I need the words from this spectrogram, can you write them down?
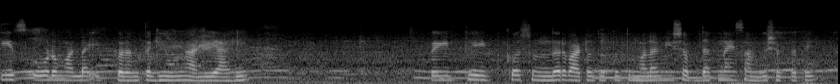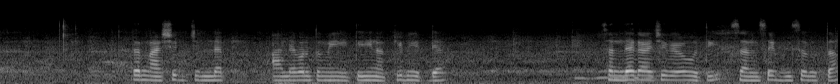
तीच ओढ मला इथपर्यंत घेऊन आली आहे. तर इथे इतकं सुंदर वाटत होतं तुम्हाला मी शब्दात नाही सांगू शकत आहे. तर नाशिक जिल्ह्यात आल्यावर तुम्ही इथेही नक्की भेट द्या. संध्याकाळची वेळ होती सनसेट दिसत होता.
